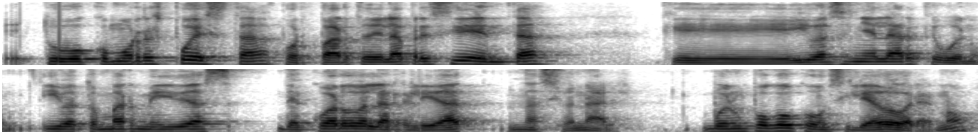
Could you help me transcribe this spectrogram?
eh, tuvo como respuesta por parte de la presidenta que iba a señalar que, bueno, iba a tomar medidas de acuerdo a la realidad nacional. Bueno, un poco conciliadora, ¿no?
